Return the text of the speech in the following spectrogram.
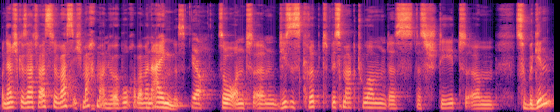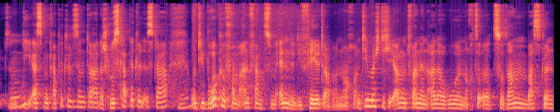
Und da habe ich gesagt, weißt du was, ich mache mal ein Hörbuch, aber mein eigenes. Ja. So, und ähm, dieses Skript, Bismarck-Turm, das, das steht ähm, zu Beginn, mhm. die ersten Kapitel sind da, das Schlusskapitel ist da mhm. und die Brücke vom Anfang zum Ende, die fehlt aber noch. Und die möchte ich irgendwann in aller Ruhe noch äh, zusammenbasteln.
